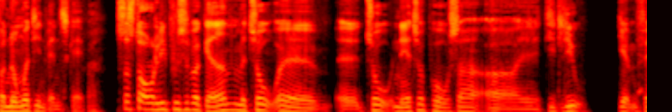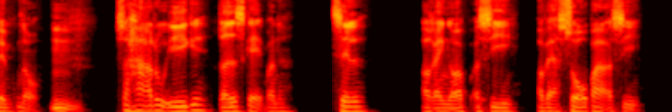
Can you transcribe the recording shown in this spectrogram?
for nogle af dine venskaber, så står du lige pludselig på gaden med to, øh, øh, to nettoposer og øh, dit liv gennem 15 år. Mm. Så har du ikke redskaberne til at ringe op og sige, og være sårbar og sige,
